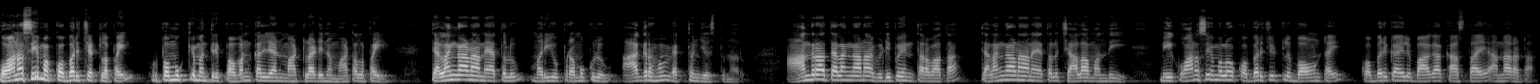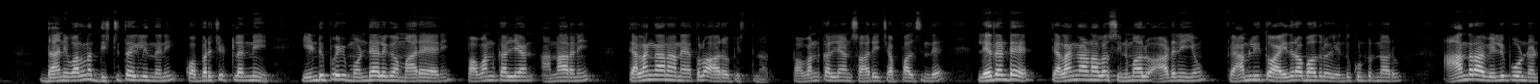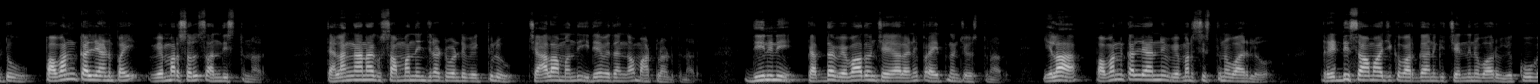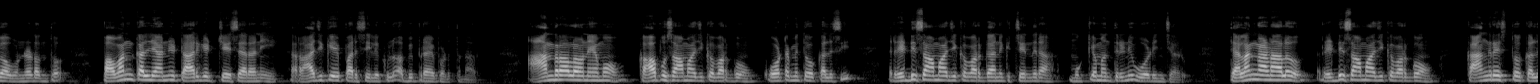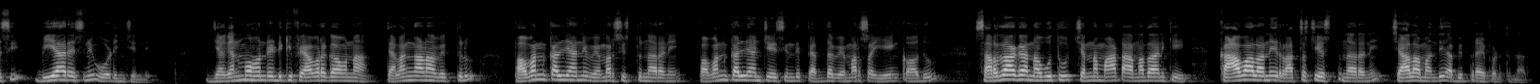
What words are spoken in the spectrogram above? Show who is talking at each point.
Speaker 1: కోనసీమ కొబ్బరి చెట్లపై ఉప ముఖ్యమంత్రి పవన్ కళ్యాణ్ మాట్లాడిన మాటలపై తెలంగాణ నేతలు మరియు ప్రముఖులు ఆగ్రహం వ్యక్తం చేస్తున్నారు. ఆంధ్ర తెలంగాణ విడిపోయిన తర్వాత తెలంగాణ నేతలు చాలామంది మీ కోనసీమలో కొబ్బరి చెట్లు బాగుంటాయి కొబ్బరికాయలు బాగా కాస్తాయి అన్నారట. దానివలన దిష్టి తగిలిందని కొబ్బరి చెట్లన్నీ ఎండిపోయి మొండాలుగా మారాయని పవన్ కళ్యాణ్ అన్నారని తెలంగాణ నేతలు ఆరోపిస్తున్నారు. పవన్ కళ్యాణ్ సారీ చెప్పాల్సిందే. లేదంటే తెలంగాణలో సినిమాలు ఆడనీయం ఫ్యామిలీతో హైదరాబాద్లో ఎందుకుంటున్నారు? ఆంధ్ర వెళ్ళిపోండి అంటూ పవన్ కళ్యాణ్పై విమర్శలు సంధిస్తున్నారు. తెలంగాణకు సంబంధించినటువంటి వ్యక్తులు చాలామంది ఇదే విధంగా మాట్లాడుతున్నారు. దీనిని పెద్ద వివాదం చేయాలని ప్రయత్నం చేస్తున్నారు. ఇలా పవన్ కళ్యాణ్ని విమర్శిస్తున్న వారిలో రెడ్డి సామాజిక వర్గానికి చెందిన వారు ఎక్కువగా ఉండడంతో పవన్ కళ్యాణ్ని టార్గెట్ చేశారని రాజకీయ పరిశీలకులు అభిప్రాయపడుతున్నారు. ఆంధ్రాలోనేమో కాపు సామాజిక వర్గం కూటమితో కలిసి రెడ్డి సామాజిక వర్గానికి చెందిన ముఖ్యమంత్రిని ఓడించారు. తెలంగాణలో రెడ్డి సామాజిక వర్గం కాంగ్రెస్తో కలిసి బీఆర్ఎస్ని ఓడించింది. జగన్మోహన్ రెడ్డికి ఫేవర్గా ఉన్న తెలంగాణ వ్యక్తులు పవన్ కళ్యాణ్ని విమర్శిస్తున్నారని పవన్ కళ్యాణ్ చేసింది పెద్ద విమర్శ ఏం కాదు. సరదాగా నవ్వుతూ చిన్న మాట అన్నదానికి కావాలని రచ్చ చేస్తున్నారని చాలామంది అభిప్రాయపడుతున్నారు.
